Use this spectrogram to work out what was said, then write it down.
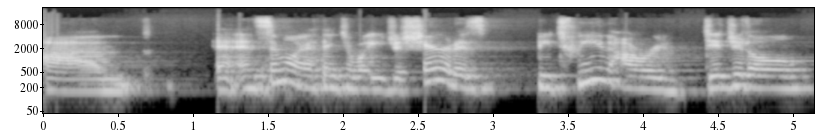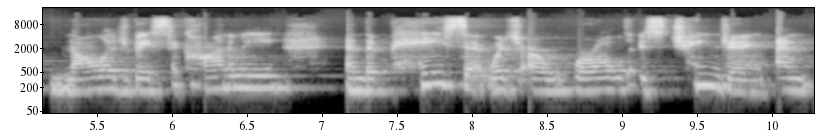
Um, and similar, I think, to what you just shared is between our digital knowledge based economy and the pace at which our world is changing, and,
